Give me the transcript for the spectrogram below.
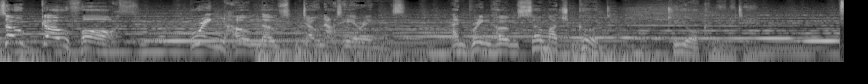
So go forth. Bring home those donut earrings. And bring home so much good to your community.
